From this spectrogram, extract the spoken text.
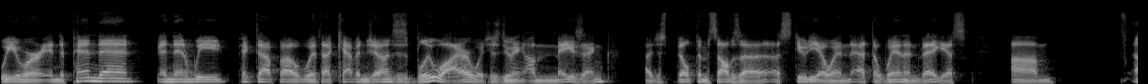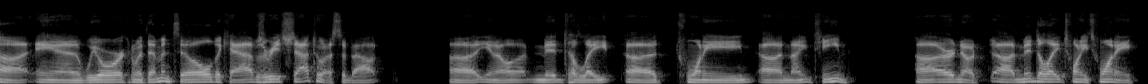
we were independent. And then we picked up uh, with Kevin Jones's Blue Wire, which is doing amazing. Just built themselves a, a studio in at the Wynn in Vegas. Um, uh, and we were working with them until the Cavs reached out to us about, uh, you know, mid to late uh, 2019, uh, or no, uh, mid to late 2020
